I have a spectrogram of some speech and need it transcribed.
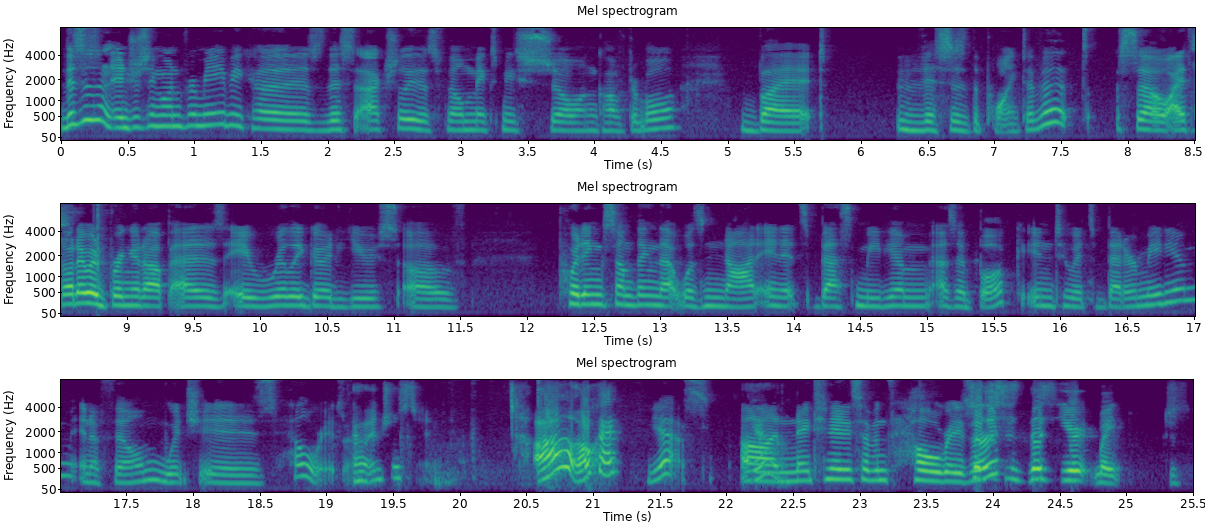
this is an interesting one for me because this actually this film makes me so uncomfortable, but this is the point of it. So I thought I would bring it up as a really good use of putting something that was not in its best medium as a book into its better medium in a film, which is Hellraiser. Oh, interesting. Oh, okay. Yes. Yeah. Uh, 1987's Hellraiser. So this is this year. Wait, just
